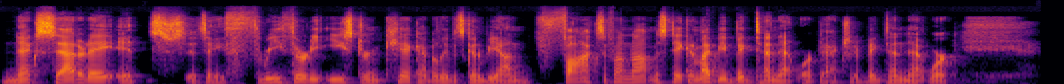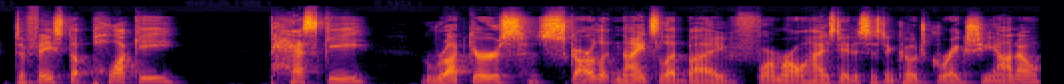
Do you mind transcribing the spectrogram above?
next Saturday. It's it's a 3:30 Eastern kick. I believe it's going to be on Fox, if I'm not mistaken. It might be Big Ten Network, actually. Big Ten Network to face the plucky, pesky Rutgers Scarlet Knights, led by former Ohio State assistant coach Greg Schiano.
